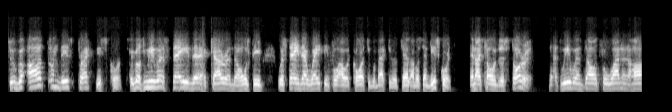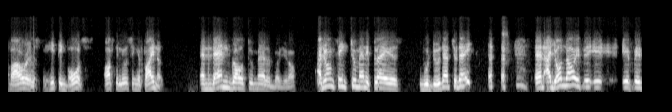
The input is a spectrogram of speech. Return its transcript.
to go out on this practice court because we were staying there, Karen, the whole team were staying there waiting for our car to go back to the hotel. I was in this court. And I told the story that we went out for one and a half hours hitting balls after losing a final and then go to Melbourne, you know. I don't think too many players would do that today. and I don't know if it, if it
